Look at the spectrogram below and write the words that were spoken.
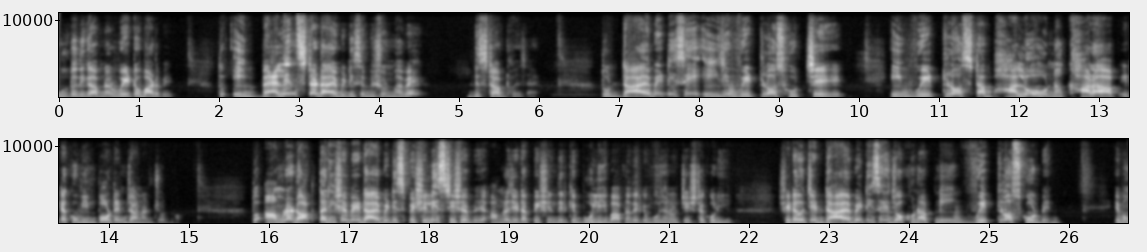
উল্টো দিকে আপনার ওয়েটও বাড়বে। তো এই ব্যালেন্সটা ডায়াবেটিসে ভীষণভাবে ডিস্টার্বড হয়ে যায়। তো ডায়াবেটিসে এই যে ওয়েট লস হচ্ছে এই ওয়েট লসটা ভালো না খারাপ, এটা খুব ইম্পর্টেন্ট জানার জন্য। তো আমরা ডাক্তার হিসেবে ডায়াবেটিস স্পেশালিস্ট হিসেবে আমরা যেটা পেশেন্টদেরকে বলি বা আপনাদেরকে বোঝানোর চেষ্টা করি, সেটা হচ্ছে ডায়াবেটিসে যখন আপনি ওয়েট লস করবেন এবং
